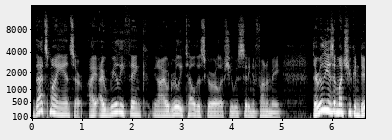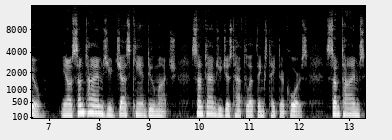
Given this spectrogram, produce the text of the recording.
that's my answer. I, I really think, you know, I would really tell this girl if she was sitting in front of me, there really isn't much you can do. You know, sometimes you just can't do much. Sometimes you just have to let things take their course. Sometimes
